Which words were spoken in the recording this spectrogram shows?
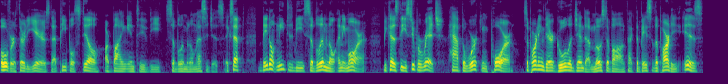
over 30 years, that people still are buying into the subliminal messages. Except they don't need to be subliminal anymore, because the super rich have the working poor supporting their ghoul agenda most of all. In fact, the base of the party is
